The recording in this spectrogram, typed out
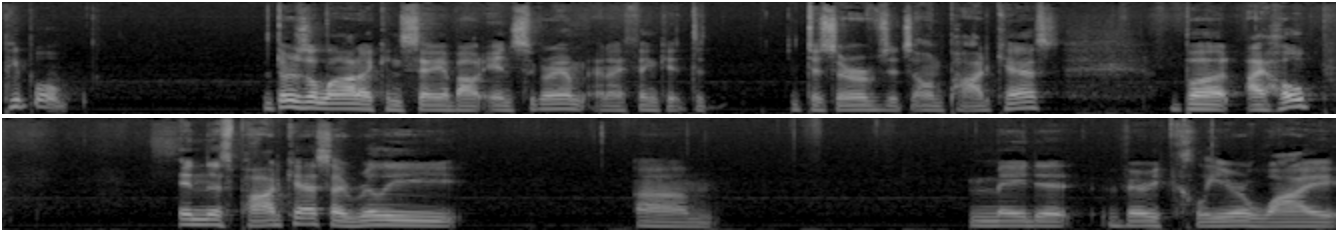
People there's a lot I can say about Instagram and I think it de- deserves its own podcast, but I hope in this podcast I really um made it very clear why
